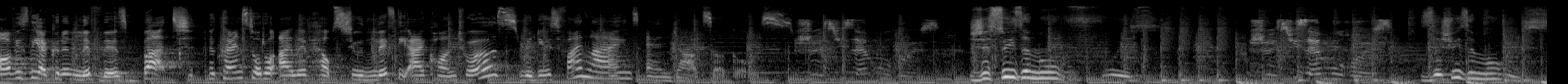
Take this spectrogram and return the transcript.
Obviously, I couldn't lift this, but the Clarins Total Eye Lift helps to lift the eye contours, reduce fine lines, and dark circles. Je suis amoureuse. Je suis amoureuse. Je suis amoureuse. Je suis amoureuse.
